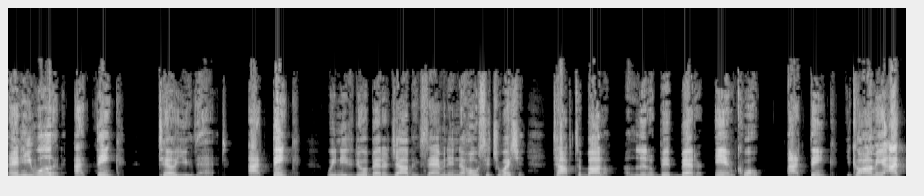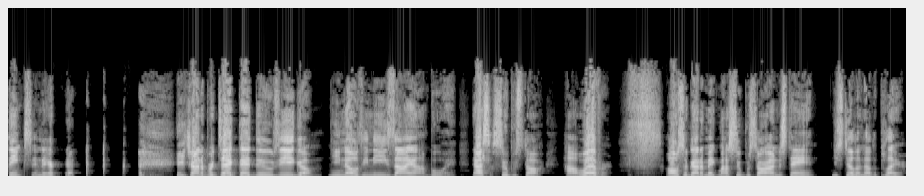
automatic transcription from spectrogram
And he would, I think, tell you that. I think we need to do a better job examining the whole situation, top to bottom, a little bit better. End quote. I think. You call me I thinks in there? He's trying to protect that dude's ego. He knows he needs Zion, boy. That's a superstar. However, also got to make my superstar understand you're still another player.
